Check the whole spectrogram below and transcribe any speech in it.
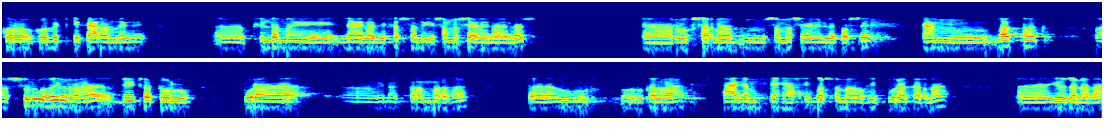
कोभिड के कारणले फिल्डमै जाए बाजी फेरि समस्या होइन होइलस् रोग सर्न समस्या पर्से काम लगभग सुरु होइल रह दुईठो टोल पुरा होइन क्रममा रह। त ऊ रुकल बा आगामी आर्थिक वर्षमा वही पुरा गर्न योजना बा।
